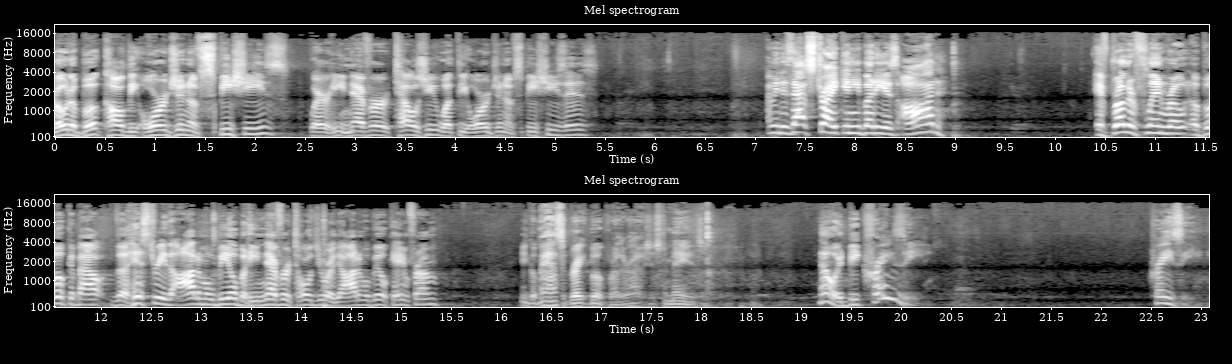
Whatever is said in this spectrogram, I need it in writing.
wrote a book called The Origin of Species, where he never tells you what the origin of species is. I mean, does that strike anybody as odd? If Brother Flynn wrote a book about the history of the automobile, but he never told you where the automobile came from, you'd go, man, that's a great book, brother. I was just amazed. No, it'd be crazy. Crazy.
